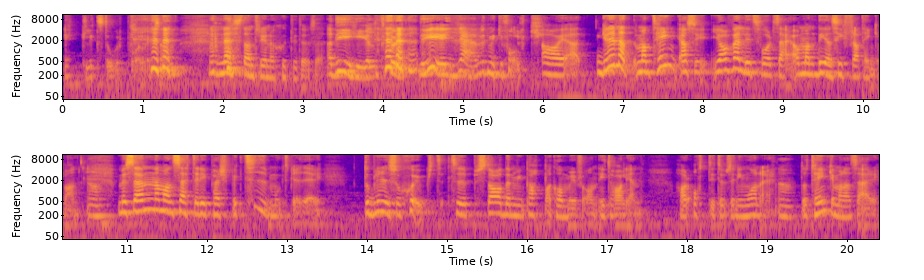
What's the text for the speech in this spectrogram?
äckligt stor på liksom. Nästan 370 000. Ja, det är helt sjukt. Det är jävligt mycket folk. Ja, ja. Grejen är att man tänker, alltså jag har väldigt svårt så här, om man, det är en siffra tänker man. Mm. Men sen när man sätter det i perspektiv mot grejer då blir det så sjukt. Typ staden min pappa kommer ifrån, Italien, har 80 000 invånare. Mm. Då tänker man att så här,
